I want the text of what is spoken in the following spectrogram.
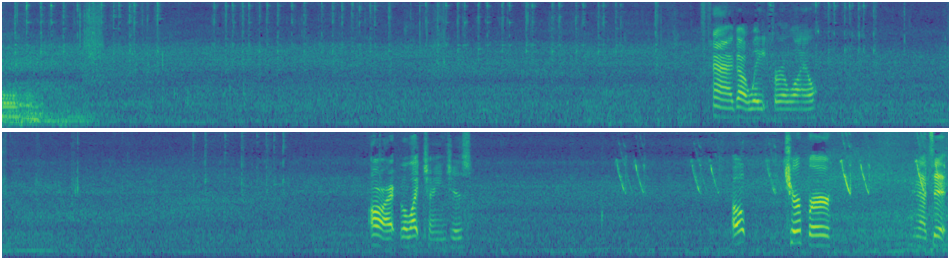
Ah, I gotta wait for a while. Alright, the light changes. Oh, chirper. And that's it.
